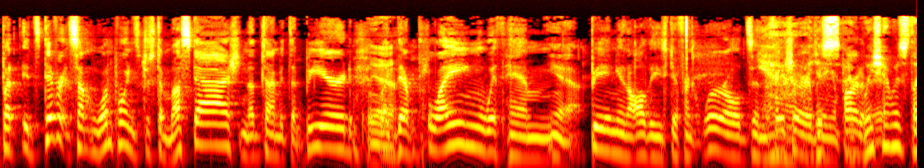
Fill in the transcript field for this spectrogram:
But it's different. Some one point it's just a mustache, another time it's a beard. Yeah. Like they're playing with him, Yeah. being in all these different worlds and the facial hair I, being a part of it. I of wish it. I was like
